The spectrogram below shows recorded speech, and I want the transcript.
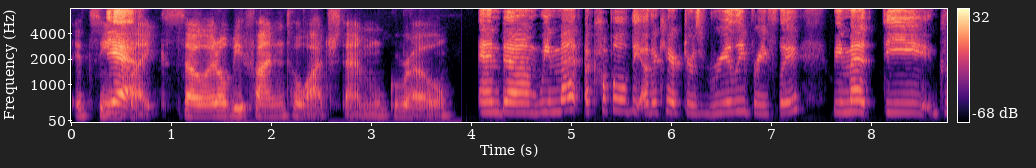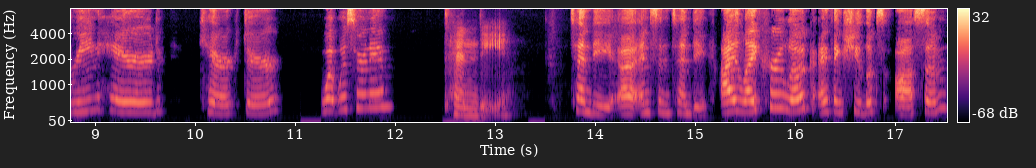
It seems Yeah. like. So it'll be fun to watch them grow. And um, we met a couple of the other characters really briefly. We met the green haired character. What was her name? Tendy. Tendi, uh, Ensign Tendi. I like her look. I think she looks awesome.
